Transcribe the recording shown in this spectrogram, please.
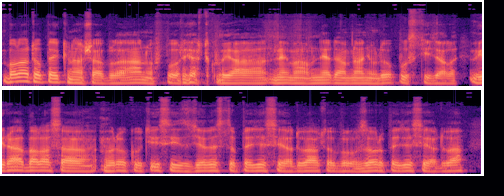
Bola to pekná šabla, áno, v poriadku, ja nemám, nedám na ňu dopustiť, ale vyrábala sa v roku 1952, to bol vzor 52,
